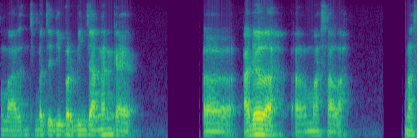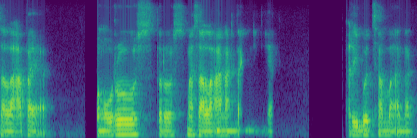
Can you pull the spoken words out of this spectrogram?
kemarin sempat jadi perbincangan kayak uh, adalah uh, masalah masalah apa ya pengurus terus masalah hmm. anak teknik yang ribut sama anak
